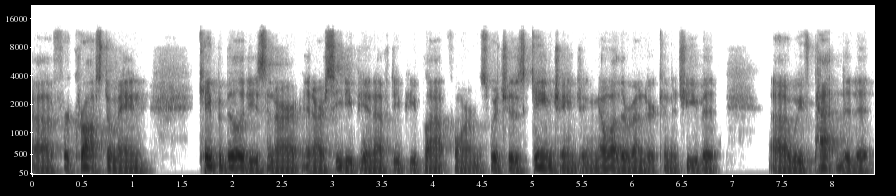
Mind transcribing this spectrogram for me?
uh, for cross domain capabilities in our in our CDP and FDP platforms, which is game changing. No other vendor can achieve it. Uh, we've patented it,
